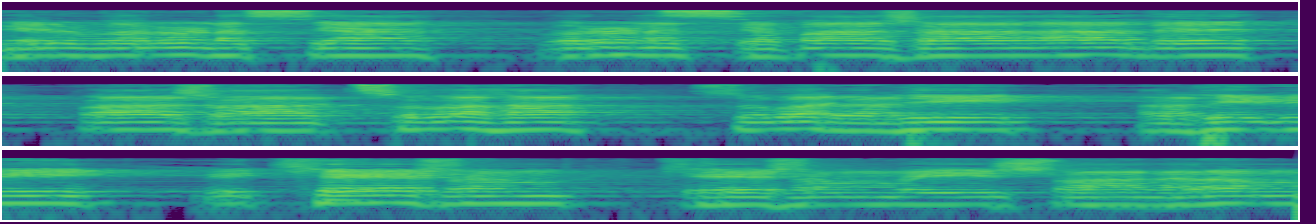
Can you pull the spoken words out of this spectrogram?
निर्वरुणस्य वरुणस्य पाशात् पाशात्सुवः सुवरभि अभिवि विख्येषम् ख्येषम् वैश्वानरम्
